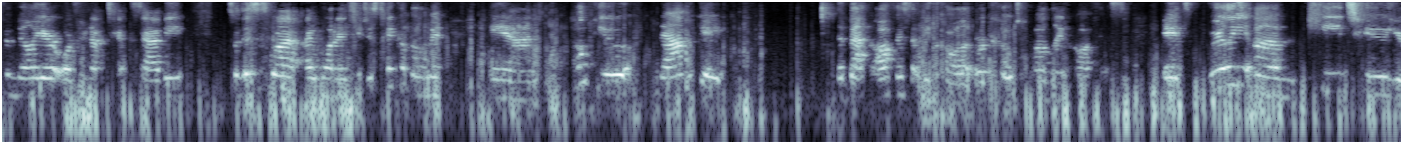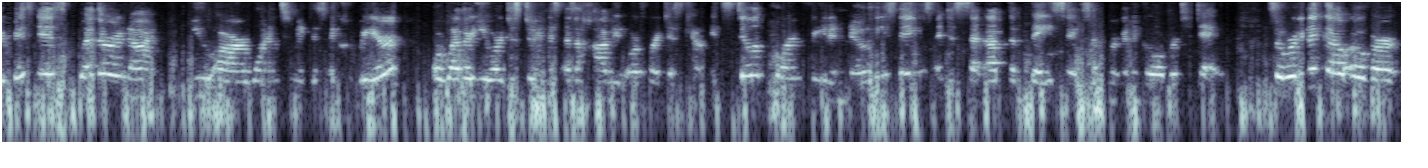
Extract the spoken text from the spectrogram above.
familiar or if you're not tech savvy. So this is why I wanted to just take a moment and help you navigate the back office that we call it, or Coach Online Office. It's really um, key to your business, whether or not you are wanting to make this a career or whether you are just doing this as a hobby or for a discount. It's still important for you to know these things and to set up the basics that we're going to go over today. So we're going to go over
